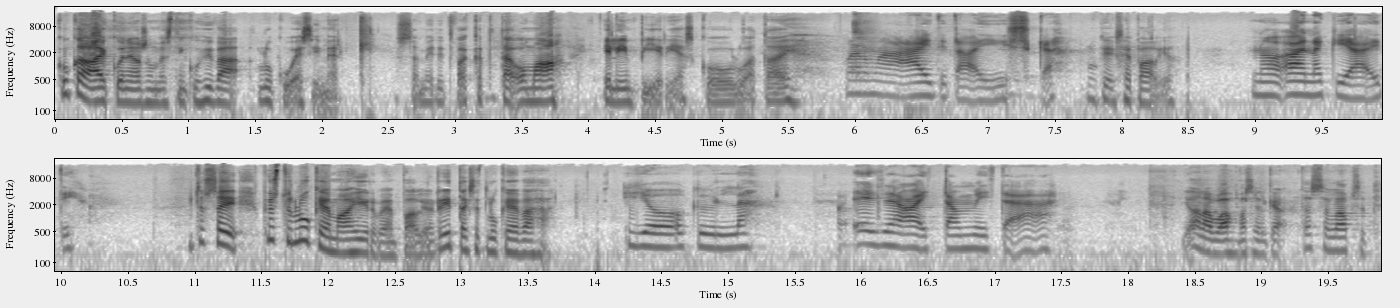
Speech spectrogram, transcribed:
Kuka aikuinen on sun mielestä niin kuin hyvä lukuesimerkki, jos sä mietit vaikka tätä omaa elinpiiriäsi, koulua tai Varmaan äiti tai iskä. lukeeko se paljon? No ainakin äiti. Mutta jos ei pysty lukemaan hirveän paljon, riittääkö, että lukee vähän? Joo, kyllä. Ei se haittaa mitään. Jaana Vahvaselkä, tässä lapset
